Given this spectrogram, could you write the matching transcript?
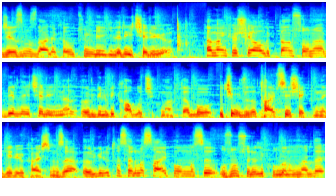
cihazımızla alakalı tüm bilgileri içeriyor. Hemen köşeye aldıktan sonra bir de içeriğinden örgülü bir kablo çıkmakta. Bu iki ucu da Type-C şeklinde geliyor karşımıza. Örgülü tasarıma sahip olması uzun süreli kullanımlarda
